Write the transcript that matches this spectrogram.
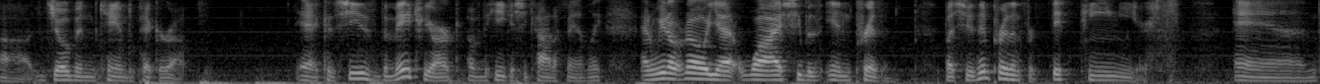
Uh, Jobin came to pick her up. Yeah, because she's the matriarch of the Higashikata family, and we don't know yet why she was in prison. But she was in prison for 15 years. And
